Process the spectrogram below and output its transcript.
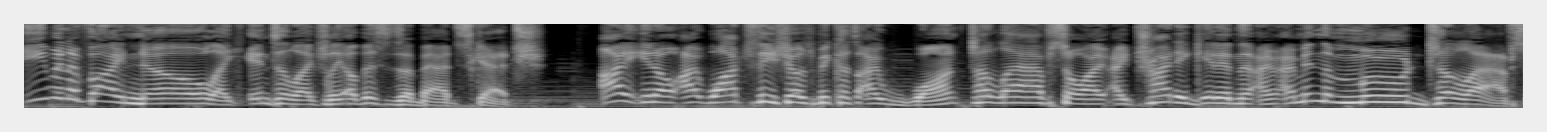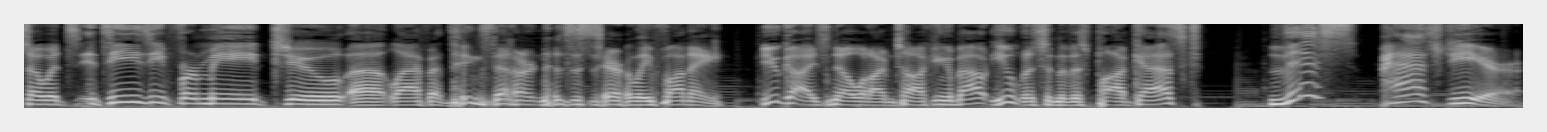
Even if I know, like intellectually, oh, this is a bad sketch. I, you know, I watch these shows because I want to laugh. So I, I try to get in the, I'm in the mood to laugh. So it's, it's easy for me to uh, laugh at things that aren't necessarily funny. You guys know what I'm talking about. You listen to this podcast. This past year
